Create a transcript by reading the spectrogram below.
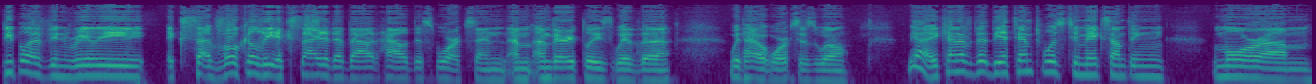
people have been really exci- vocally excited about how this works, and I'm I'm very pleased with uh, with how it works as well. Yeah, it kind of the, the attempt was to make something more um,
